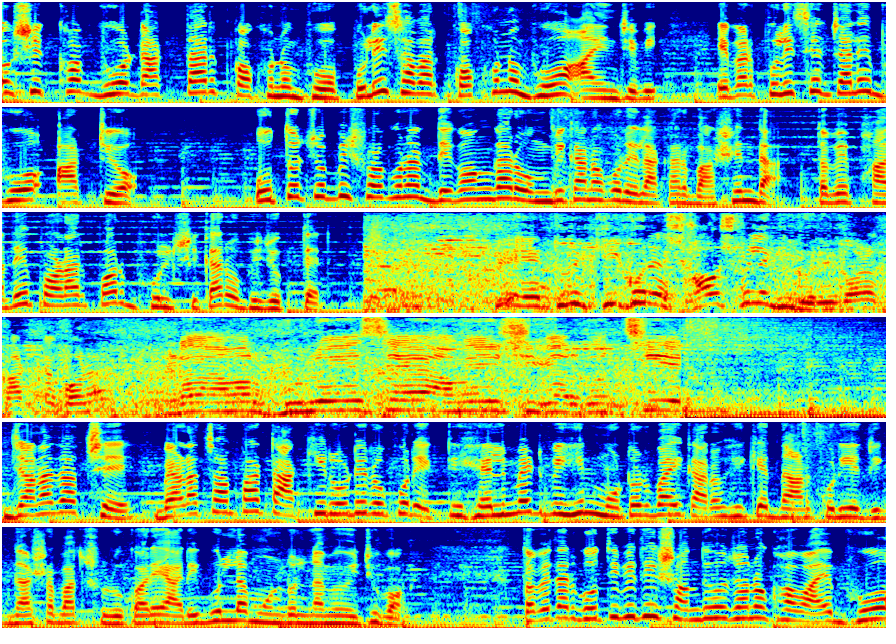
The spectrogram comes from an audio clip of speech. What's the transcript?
ভুয়ো শিক্ষক ভুয়ো ডাক্তার কখনো ভুয়ো পুলিশ আবার কখনো ভুয়ো আইনজীবী। এবার পুলিশের জালে ভুয়ো আরটিও। উত্তর চব্বিশ পরগনার দেগঙ্গার অম্বিকানগর এলাকার বাসিন্দা তবে ফাঁদে পড়ার পর ভুল শিকার অভিযুক্তের। তুমি কি করে সাহস পেলে কি করে? করা করা। এটা আমার ভুল হয়েছে আমি স্বীকার করছি। জানা যাচ্ছে বেড়াচাঁপা টাকি রোডের ওপর একটি হেলমেটবিহীন মোটরবাইক আরোহীকে দাঁড় করিয়ে জিজ্ঞাসাবাদ শুরু করে আরিবুল্লাহ মণ্ডল নামে ওই যুবক। তবে তার গতিবিধি সন্দেহজনক হওয়ায় ভুয়ো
